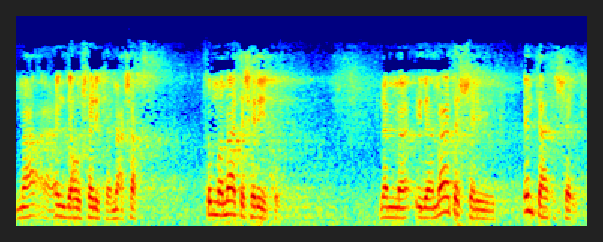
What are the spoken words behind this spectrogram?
مع عنده شركة مع شخص. ثم مات شريكه. لما إذا مات الشريك انتهت الشركة.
